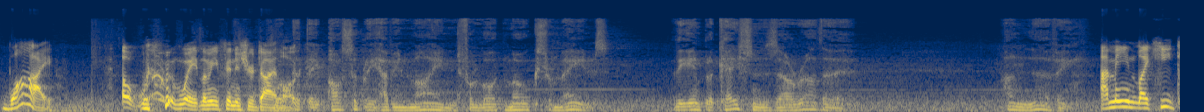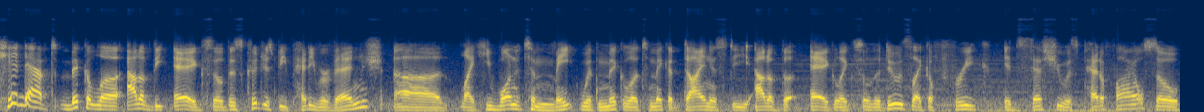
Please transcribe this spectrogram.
Why? Oh, wait, let me finish your dialogue. What could they possibly have in mind for Lord Mohg's remains? The implications are rather unnerving. I mean, like, he kidnapped Miquella out of the egg, so this could just be petty revenge. Uh, like, he wanted to mate with Miquella to make a dynasty out of the egg. Like, so the dude's like a freak, incestuous pedophile, so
